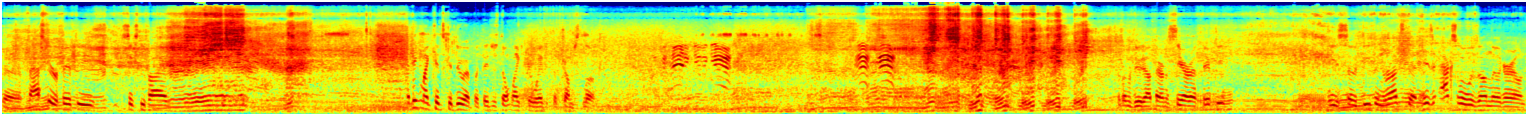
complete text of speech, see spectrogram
the faster 50s, 65. I think my kids could do it, but they just don't like the way that the jumps look. Little dude out there on a CRF 50. He's so deep in ruts that his axle was on the ground.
